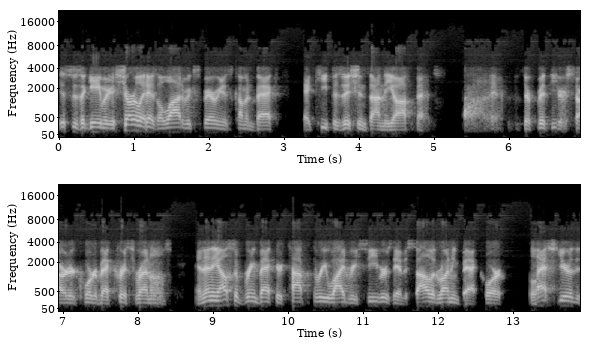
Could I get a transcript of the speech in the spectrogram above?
this is a game where Charlotte has a lot of experience coming back at key positions on the offense. Their fifth year starter quarterback Chris Reynolds, and then they also bring back their top three wide receivers. They have a solid running back core. Last year, the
